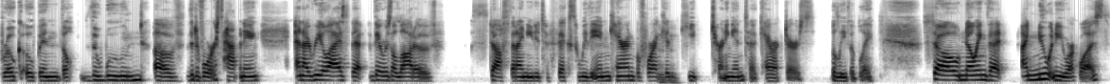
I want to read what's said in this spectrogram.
broke open the, the wound of the divorce happening. And I realized that there was a lot of stuff that I needed to fix within Karen before I could mm-hmm. keep turning into characters believably. So, knowing that I knew what New York was,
